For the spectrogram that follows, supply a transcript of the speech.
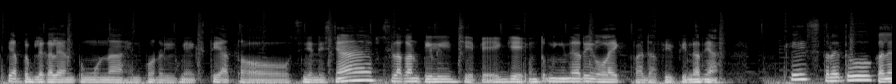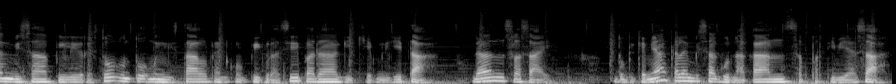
Tapi apabila kalian pengguna handphone Realme XT atau sejenisnya, silahkan pilih JPEG untuk menghindari lag pada viewfindernya. Oke, setelah itu kalian bisa pilih restore untuk menginstal file konfigurasi pada Gcam kita. Dan selesai. Untuk Gcamnya kalian bisa gunakan seperti biasa.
